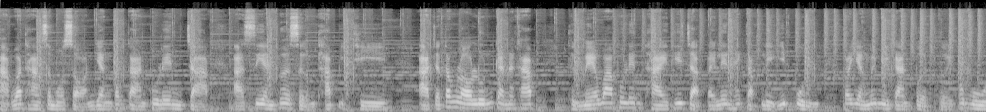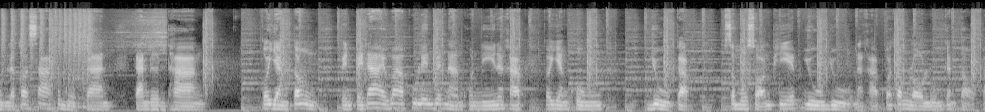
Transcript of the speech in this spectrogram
หากว่าทางสโมสรยังต้องการผู้เล่นจากอาเซียนเพื่อเสริมทัพอีกที อาจจะต้องรอลุ้นกันนะครับ ถึงแม้ว่าผู้เล่นไทยที่จะไปเล่นให้กับลีกญี่ปุ่น ก็ยังไม่มีการเปิดเผยข้อมูล แล้วก็ทราบกำหนดการการเดินทาง ก็ยังต้องเป็นไปได้ว่าผู้เล่นเวียดนามคนนี้นะครับ ก็ยังคงอยู่กับสโมสร PFU อยู่นะครับ ก็ต้องรอลุ้นกันต่อไป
